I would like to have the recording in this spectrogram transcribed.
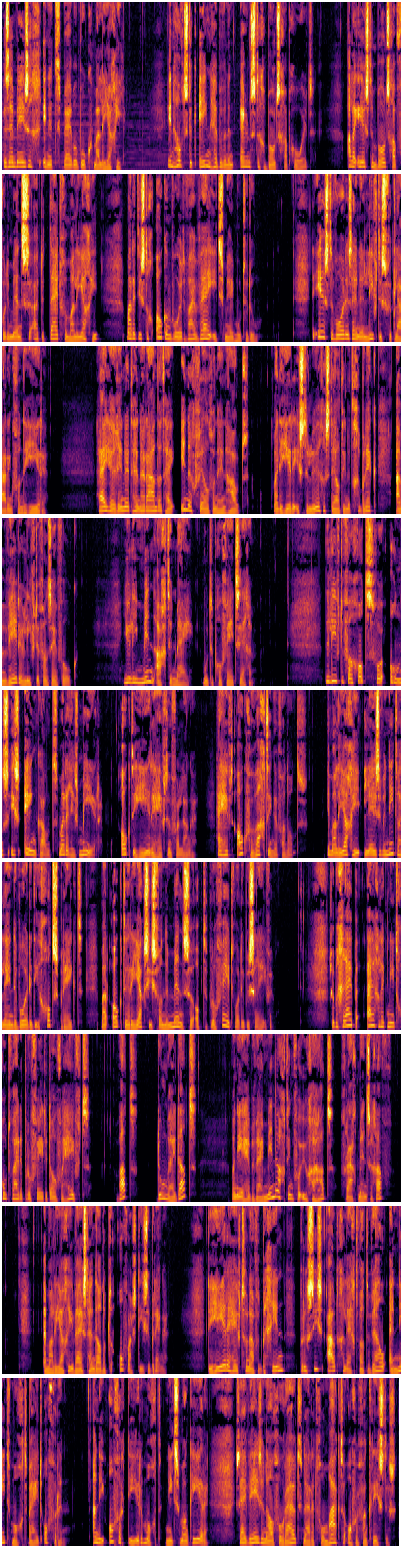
We zijn bezig in het Bijbelboek Maleachi. In hoofdstuk 1 hebben we een ernstige boodschap gehoord. Allereerst een boodschap voor de mensen uit de tijd van Maleachi, maar het is toch ook een woord waar wij iets mee moeten doen. De eerste woorden zijn een liefdesverklaring van de Heere. Hij herinnert hen eraan dat hij innig veel van hen houdt, maar de Heere is teleurgesteld in het gebrek aan wederliefde van zijn volk. Jullie minachten mij, moet de profeet zeggen. De liefde van God voor ons is één kant, maar er is meer. Ook de Heere heeft een verlangen. Hij heeft ook verwachtingen van ons. In Malachi lezen we niet alleen de woorden die God spreekt, maar ook de reacties van de mensen op de profeet worden beschreven. Ze begrijpen eigenlijk niet goed waar de profeet het over heeft. Wat? Doen wij dat? Wanneer hebben wij minachting voor u gehad? vraagt men zich af. En Malachi wijst hen dan op de offers die ze brengen. De Heere heeft vanaf het begin precies uitgelegd wat wel en niet mocht bij het offeren. Aan die offerdieren mocht niets mankeren. Zij wezen al vooruit naar het volmaakte offer van Christus.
